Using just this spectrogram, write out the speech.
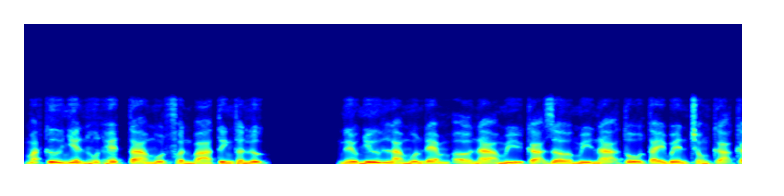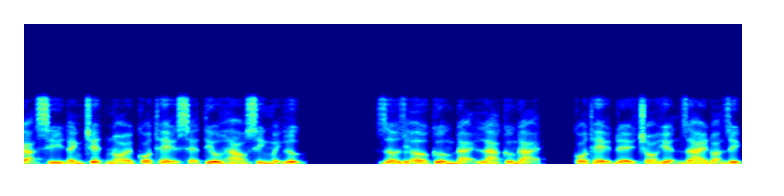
Mắt cư nhiên hút hết ta một phần ba tinh thần lực. Nếu như là muốn đem ở nạ mỉ cả giờ mỉ nạ tổ tay bên trong cả cả xì đánh chết nói có thể sẽ tiêu hao sinh mệnh lực. Giờ gì ở cường đại là cường đại, có thể để cho hiện giai đoạn dịch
